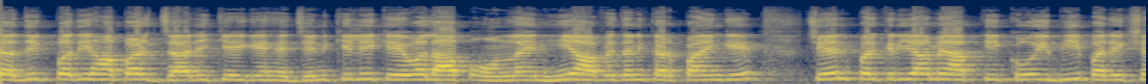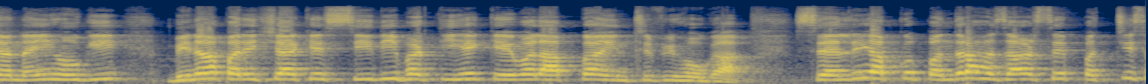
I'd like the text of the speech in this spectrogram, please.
अधिक पद यहाँ पर जारी किए गए हैं, जिनके लिए केवल आप ऑनलाइन ही आवेदन कर पाएँगे। चयन प्रक्रिया में आपकी कोई भी परीक्षा नहीं होगी। बिना परीक्षा के सीधी भर्ती है, केवल आपका इंटरव्यू होगा। सैलरी आपको पंद्रह से पच्चीस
